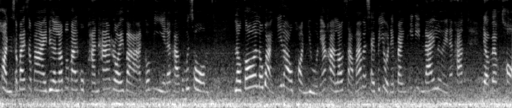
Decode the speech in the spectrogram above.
ผ่อนสบายๆเดือนละประมาณ 6,500 บาทก็มีนะคะคุณผู้ชมแล้วก็ระหว่างที่เราผ่อนอยู่เนี่ยค่ะ เราสามารถมาใช้ประโยชน์ในแปลงที่ดินได้เลยนะคะ เดี๋ยวแบมขอ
